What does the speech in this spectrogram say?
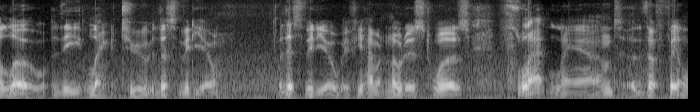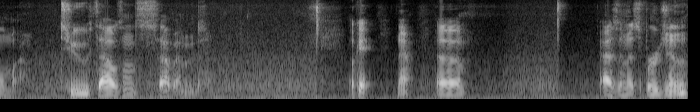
below the link to this video. This video, if you haven't noticed, was Flatland, the film, 2007. Okay, now, uh, as an Aspergian,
